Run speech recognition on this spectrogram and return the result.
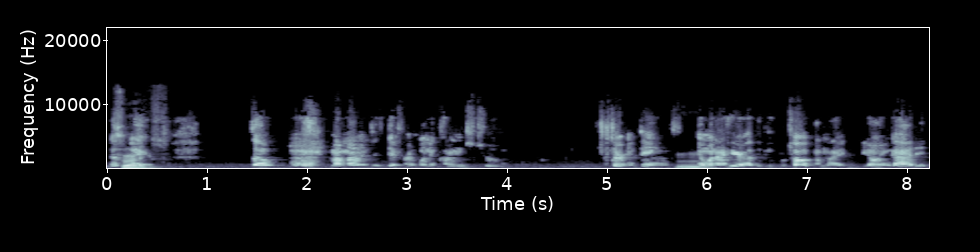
That's. Facts. So my mind is different when it comes to certain things. Mm. And when I hear other people talk, I'm like, y'all ain't got it.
